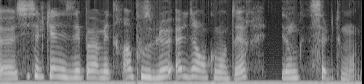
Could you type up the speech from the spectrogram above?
Euh, si c'est le cas, n'hésitez pas à mettre un pouce bleu, à le dire en commentaire. Et donc, salut tout le monde.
